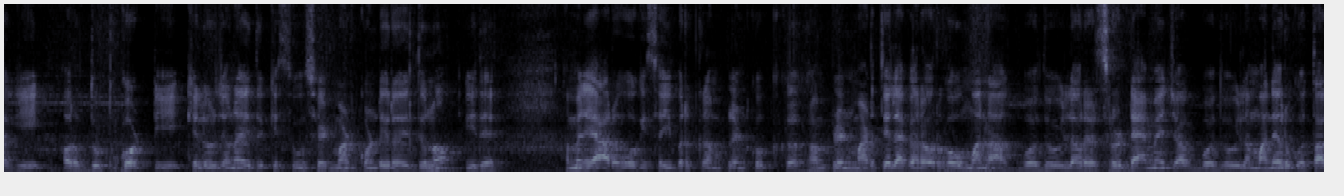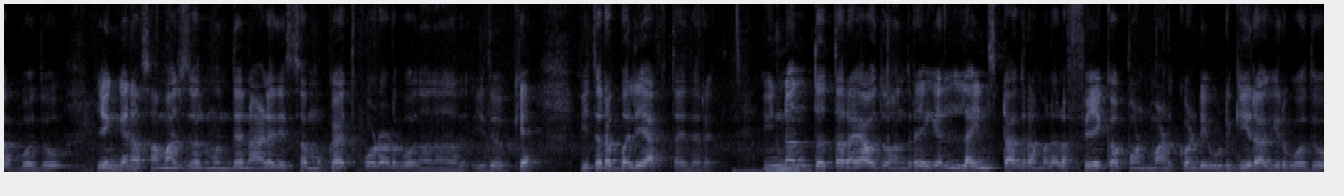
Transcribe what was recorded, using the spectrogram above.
ಆಗಿ, ಅವ್ರಿಗೆ ದುಡ್ಡು ಕೊಟ್ಟು, ಕೆಲವ್ರು ಜನ ಇದಕ್ಕೆ ಸೂಸೈಡ್ ಮಾಡ್ಕೊಂಡಿರೋ ಇದೂ ಇದೆ. ಆಮೇಲೆ ಯಾರು ಹೋಗಿ ಸೈಬರ್ ಕಂಪ್ಲೇಂಟ್ಗೂ ಕಂಪ್ಲೇಂಟ್ ಮಾಡ್ತಿಲ್ಲ. ಯಾಕಂದ್ರೆ ಅವ್ರಿಗೆ ಅವಮಾನ ಆಗ್ಬೋದು, ಇಲ್ಲ ಅವ್ರ ಹೆಸರು ಡ್ಯಾಮೇಜ್ ಆಗ್ಬೋದು, ಇಲ್ಲ ಮನೆಯವ್ರಿಗೆ ಗೊತ್ತಾಗ್ಬೋದು. ಹೆಂಗೆ ನಾವು ಸಮಾಜದಲ್ಲಿ ಮುಂದೆ ನಾಳೆ ದಿವಸ ಮುಖ ಎತ್ತು ಓಡಾಡ್ಬೋದು ಅನ್ನೋ ಇದಕ್ಕೆ ಈ ಥರ ಬಲಿ ಆಗ್ತಾ ಇದ್ದಾರೆ. ಇನ್ನೊಂದು ಥರ ಯಾವುದು ಅಂದರೆ, ಎಲ್ಲ ಇನ್ಸ್ಟಾಗ್ರಾಮಲ್ಲೆಲ್ಲ ಫೇಕ್ ಅಕೌಂಟ್ ಮಾಡ್ಕೊಂಡು ಹುಡುಗಿರಾಗಿರ್ಬೋದು.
